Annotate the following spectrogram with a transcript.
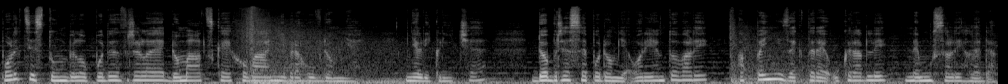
Policistům bylo podezřelé domácké chování vrahů v domě. Měli klíče, dobře se po domě orientovali a peníze, které ukradli, nemuseli hledat.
